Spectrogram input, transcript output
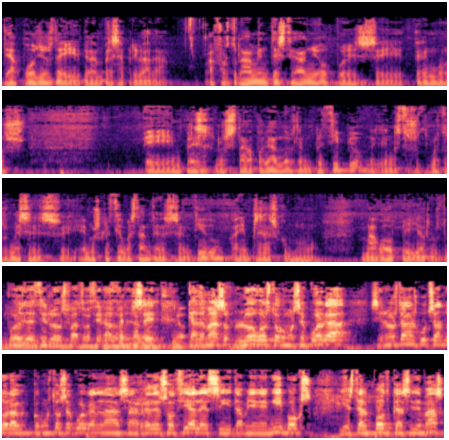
de apoyos de, de la empresa privada. Afortunadamente este año, pues eh, tenemos eh, empresas que nos están apoyando desde el principio. Desde en estos últimos dos meses eh, hemos crecido bastante en ese sentido. Hay empresas como Magope y Arroz Puedes decir los patrocinadores, ¿eh? Que además luego esto como se cuelga, si no lo están escuchando ahora, como esto se cuelga en las redes sociales y también en iBox y está el podcast y demás,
